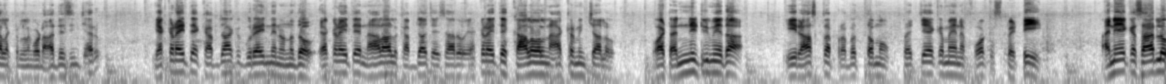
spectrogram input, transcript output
కలెక్టర్లను కూడా ఆదేశించారు. ఎక్కడైతే కబ్జాకు గురైందని ఉన్నదో ఎక్కడైతే నాలాలు కబ్జా చేశారో ఎక్కడైతే కాలువలను ఆక్రమించాలో వాటన్నిటి మీద ఈ రాష్ట్ర ప్రభుత్వము ప్రత్యేకమైన ఫోకస్ పెట్టి అనేక సార్లు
